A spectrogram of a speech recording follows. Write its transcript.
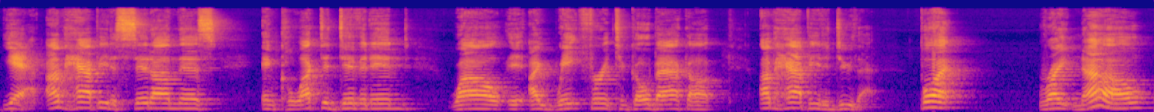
yeah, I'm happy to sit on this and collect a dividend while it, I wait for it to go back up. I'm happy to do that, but right now,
